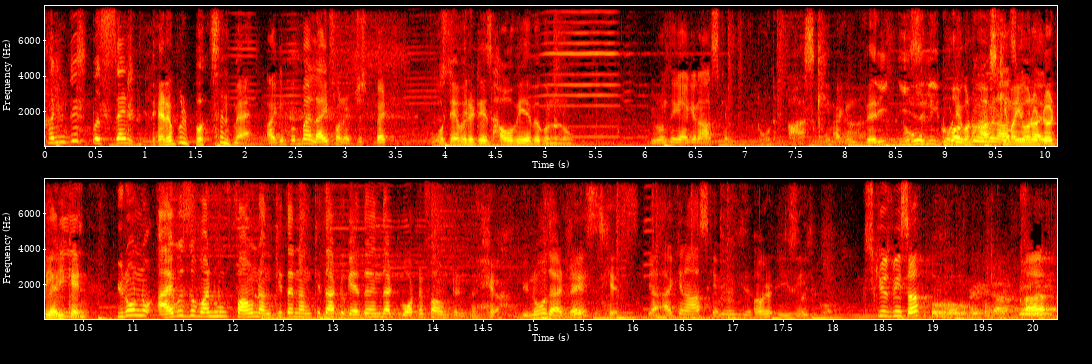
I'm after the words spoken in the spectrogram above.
Hundred percent. Terrible person, man. I can put my life on it. Just bet. Whatever it is, how are we ever gonna know? You don't think I can ask him? Don't ask him. I can yaar. very No, easily go what are you up to gonna ask him? Are you on a I dirty very- weekend? You don't know. I was the one who found Ankita and Ankita together in that water fountain. Yeah. You know that, right? Yes, yes. Yeah, I can ask him. Or easy. Excuse me, sir. Uh,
